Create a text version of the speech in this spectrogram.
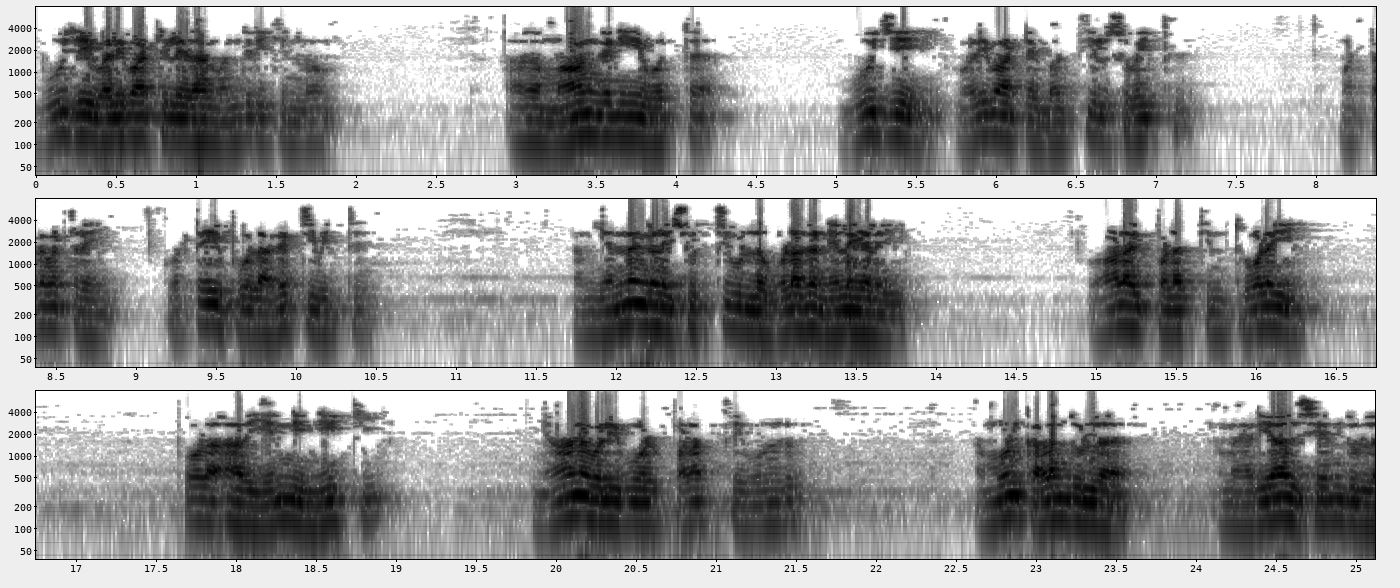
பூஜை வழிபாட்டிலே தான் வந்திருக்கின்றோம். ஆக மாங்கனியை ஒத்த பூஜை வழிபாட்டை பக்தியில் சுவைத்து மற்றவற்றை கொட்டையைப் போல் அகற்றிவிட்டு நம் எண்ணங்களை சுற்றியுள்ள உலக நிலைகளை வாழைப்பழத்தின் தோலை போல அதை எண்ணி நீக்கி ஞான வழி போல் பழத்தை உண்டு. நம்முள் கலந்துள்ள நம்மை அறியாது சேர்ந்துள்ள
